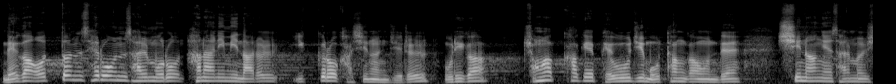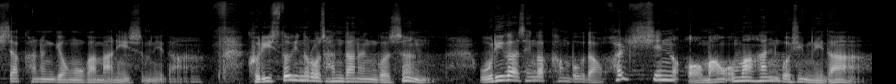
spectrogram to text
내가 어떤 새로운 삶으로 하나님이 나를 이끌어 가시는지를 우리가 정확하게 배우지 못한 가운데 신앙의 삶을 시작하는 경우가 많이 있습니다. 그리스도인으로 산다는 것은 우리가 생각한 것보다 훨씬 어마어마한 것입니다.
